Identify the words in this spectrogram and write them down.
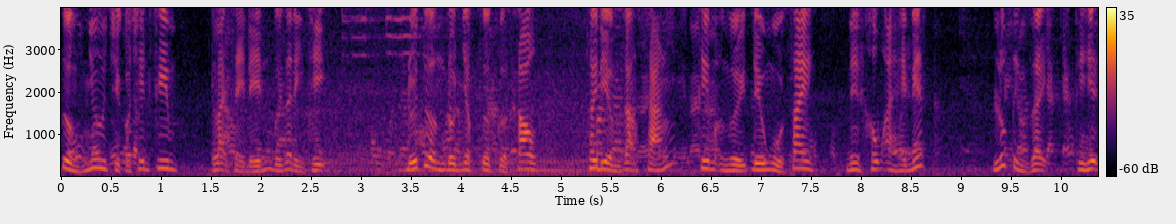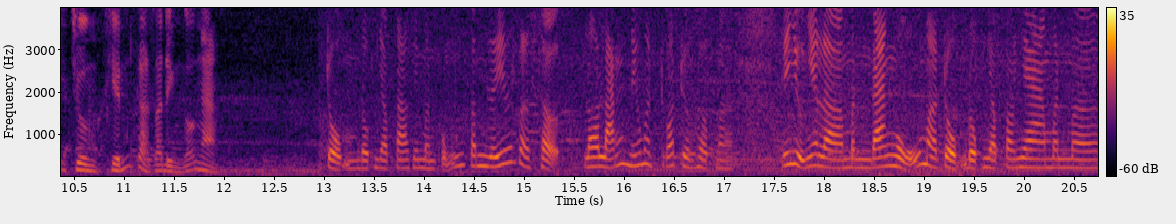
tưởng như chỉ có trên phim lại xảy đến với gia đình chị. Đối tượng đột nhập từ cửa sau, thời điểm dạng sáng khi mọi người đều ngủ say nên không ai hay biết. Lúc tỉnh dậy thì hiện trường khiến cả gia đình ngỡ ngàng. Trộm đột nhập vào thì mình cũng tâm lý rất là sợ, lo lắng nếu mà có trường hợp mà ví dụ như là mình đang ngủ mà trộm đột nhập vào nhà mình mà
